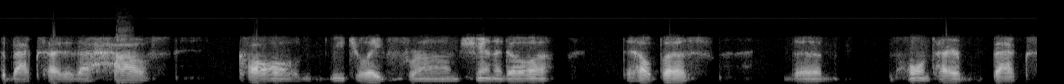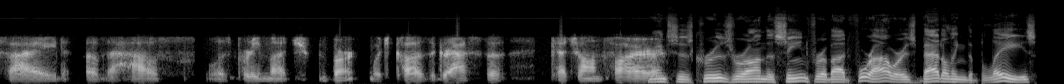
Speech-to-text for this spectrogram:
the backside of the house, called mutual aid from Shenandoah to help us. The whole entire backside of the house was pretty much burnt, which caused the grass to catch on fire. Franks' crews were on the scene for about four hours battling the blaze,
